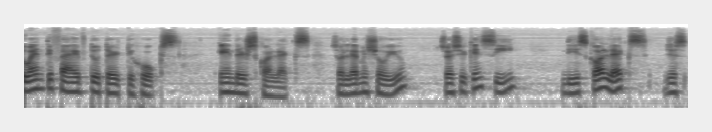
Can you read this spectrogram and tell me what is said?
25 to 30 hooks in their scolex. So let me show you. So as you can see, the scolex, just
